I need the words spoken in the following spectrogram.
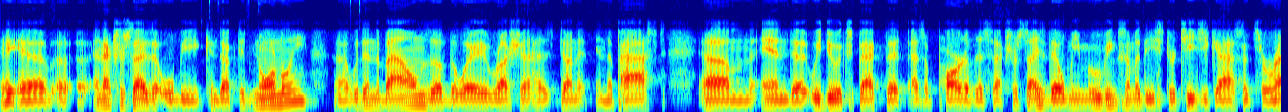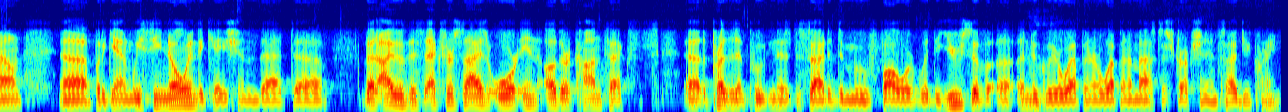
a, a, an exercise that will be conducted normally uh, within the bounds of the way Russia has done it in the past. Um, and uh, we do expect that as a part of this exercise, they'll be moving some of these strategic assets around. Uh, but again, we see no indication that uh, that either this exercise or in other contexts, uh, President Putin has decided to move forward with the use of a, a, nuclear weapon or weapon of mass destruction inside Ukraine.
